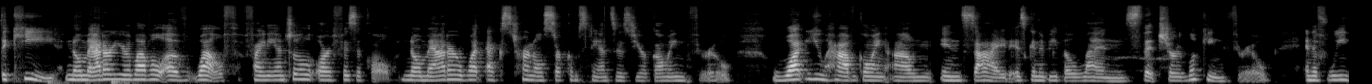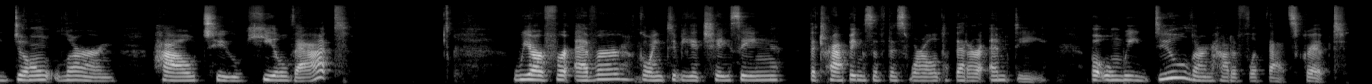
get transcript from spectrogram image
the key no matter your level of wealth, financial or physical, no matter what external circumstances you're going through, what you have going on inside is going to be the lens that you're looking through. And if we don't learn how to heal that, we are forever going to be chasing the trappings of this world that are empty. But when we do learn how to flip that script,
